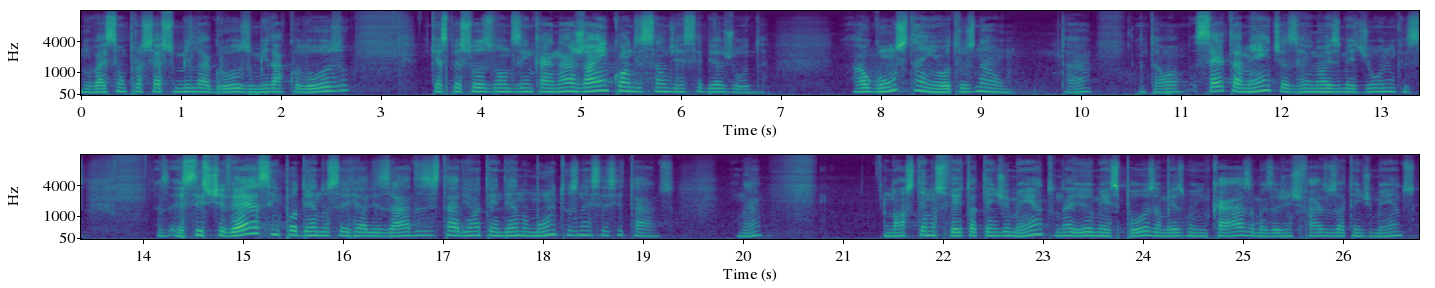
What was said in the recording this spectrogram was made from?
Não vai ser um processo milagroso, miraculoso que as pessoas vão desencarnar já em condição de receber ajuda. Alguns têm, outros não, tá? Então, certamente as reuniões mediúnicas, se estivessem podendo ser realizadas, estariam atendendo muitos necessitados, né? Nós temos feito atendimento, né? Eu e minha esposa, mesmo em casa, mas a gente faz os atendimentos,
